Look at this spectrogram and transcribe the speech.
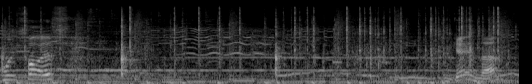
Two point five. I'm getting that.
